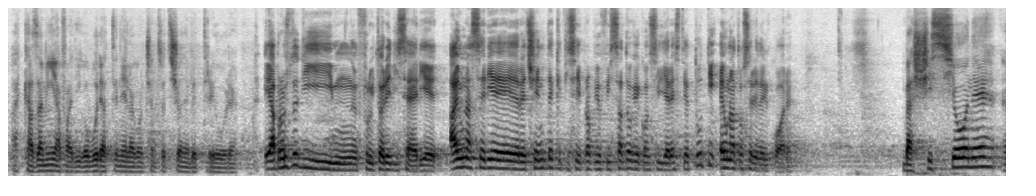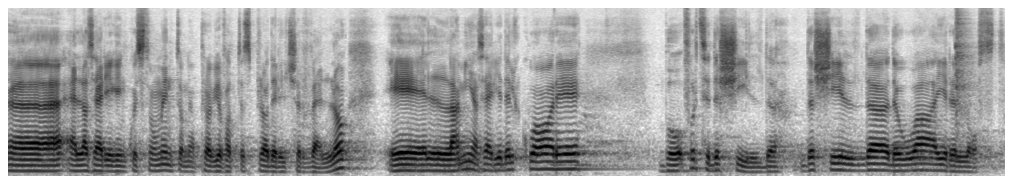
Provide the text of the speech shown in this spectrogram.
a casa mia fatico pure a tenere la concentrazione per tre ore. E a proposito di fruitori di serie, hai una serie recente che ti sei proprio fissato che consiglieresti a tutti e una tua serie del cuore? Beh, Scissione eh, è la serie che in questo momento mi ha proprio fatto esplodere il cervello e la mia serie del cuore, boh, forse The Shield, The Shield, The Wire e Lost.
